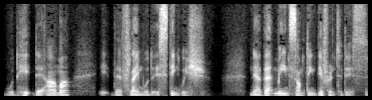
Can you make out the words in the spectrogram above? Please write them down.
would hit their armor it, the flame would extinguish. Now that means something different to this.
